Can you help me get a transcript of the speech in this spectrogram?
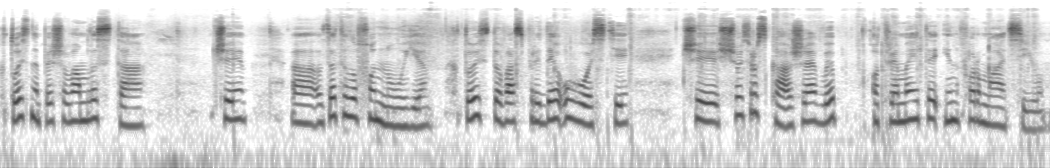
Хтось напише вам листа, чи а, зателефонує, хтось до вас прийде у гості, чи щось розкаже, ви отримаєте інформацію.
